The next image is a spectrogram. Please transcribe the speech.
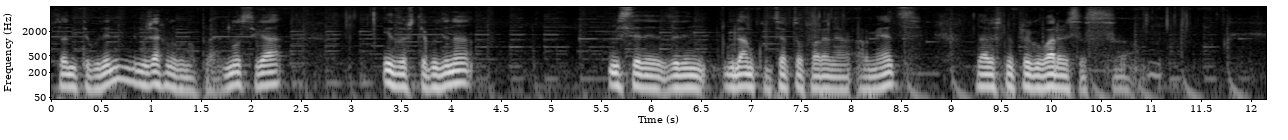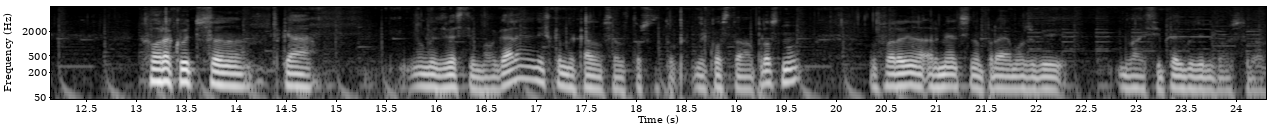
последните години, не можахме да го направим. Но сега, идващата година, мисля за един голям концерт в Арена Армеец. Даже сме преговаряли с хора, които са така много известни в България. Не искам да казвам сега точно за какво става въпрос, но в Арена Армеец ще направя, може би, 25 години в ресторана.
